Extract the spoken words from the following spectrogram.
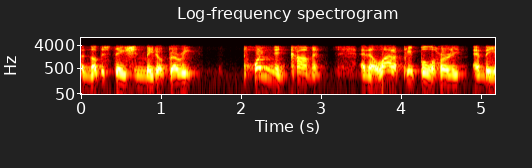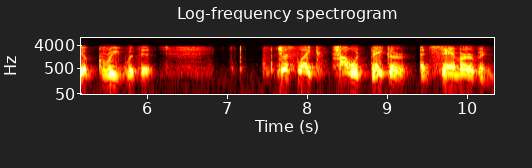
another station made a very poignant comment, and a lot of people heard it and they agreed with it. Just like Howard Baker and Sam Ervin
